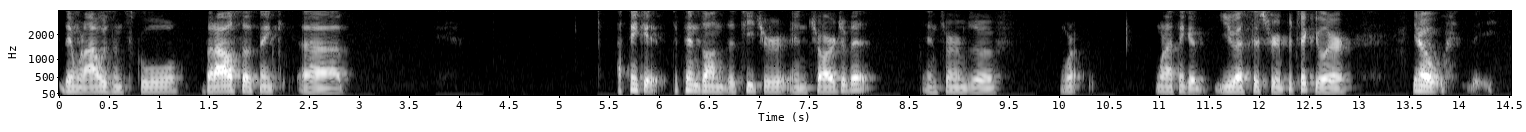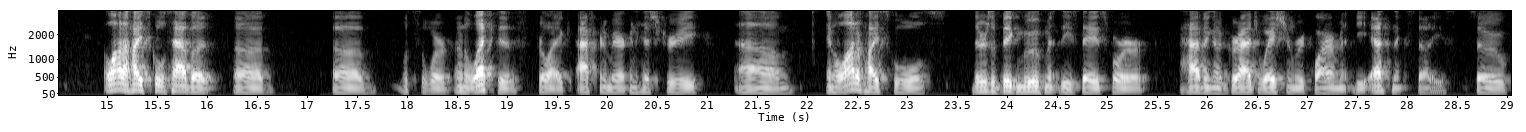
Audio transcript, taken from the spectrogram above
than when i was in school but i also think uh, i think it depends on the teacher in charge of it in terms of wh- when i think of us history in particular you know a lot of high schools have a, a, a what's the word? An elective for like african american history um, in a lot of high schools there's a big movement these days for having a graduation requirement be ethnic studies so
